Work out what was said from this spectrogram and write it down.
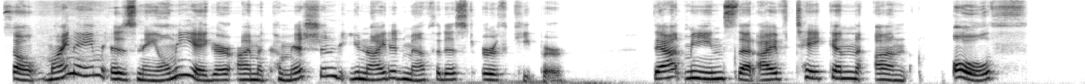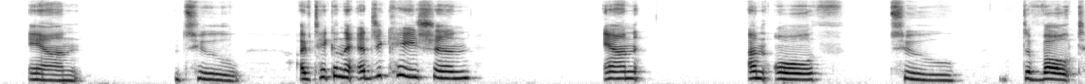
So, my name is Naomi Yeager. I'm a commissioned United Methodist Earth Keeper. That means that I've taken an oath and to I've taken the education and an oath to devote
